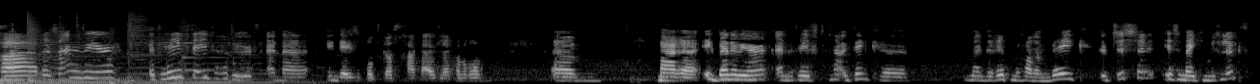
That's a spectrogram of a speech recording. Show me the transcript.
Ha, daar zijn we weer. Het heeft even geduurd en uh, in deze podcast ga ik uitleggen waarom. Um, maar uh, ik ben er weer en het heeft, nou ik denk, uh, met de ritme van een week ertussen is een beetje mislukt.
